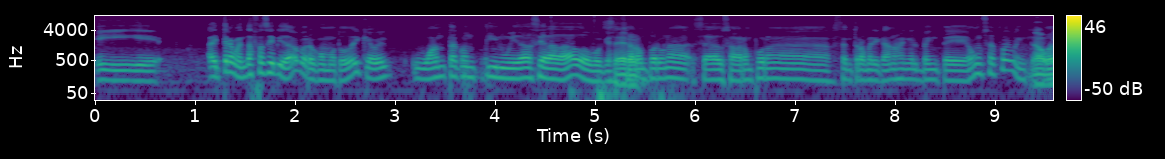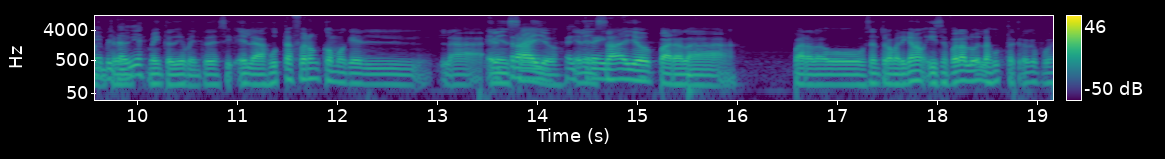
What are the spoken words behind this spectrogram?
Y hay tremenda facilidad, pero como todo hay que ver cuánta continuidad se le ha dado, porque se usaron por una, se usaron por una centroamericanos en el 2011 fue, 20, No, o en 20, 2010. 2010, 2010. Sí. Las justas fueron como que el, la- el, El trail, ensayo, el el, trail. ensayo para la para los centroamericanos y se fue la luz en la justa, creo que fue.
